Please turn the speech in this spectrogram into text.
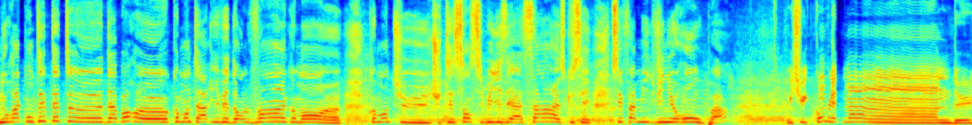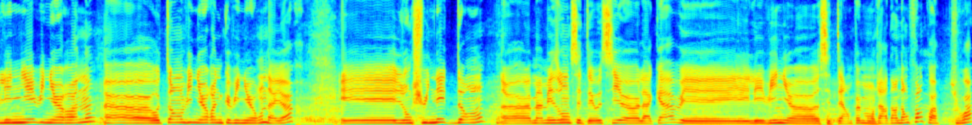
nous raconter peut-être euh, d'abord euh, comment t'es arrivé dans le vin, comment, euh, comment tu, tu t'es sensibilisé à ça, est-ce que c'est, c'est famille de vignerons ou pas? Oui, je suis complètement de lignée vigneronne, autant vigneronne que vigneron d'ailleurs. Et donc je suis née dedans. Euh, ma maison c'était aussi euh, la cave et les vignes euh, c'était un peu mon jardin d'enfant quoi, tu vois.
